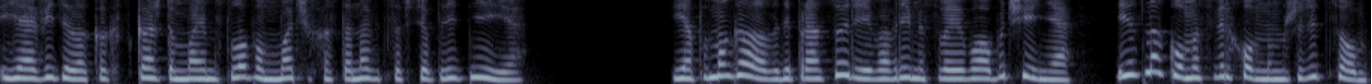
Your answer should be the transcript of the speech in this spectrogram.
Я видела, как с каждым моим словом мачеха становится все бледнее. Я помогала в лепрозории во время своего обучения и знакома с верховным жрецом,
